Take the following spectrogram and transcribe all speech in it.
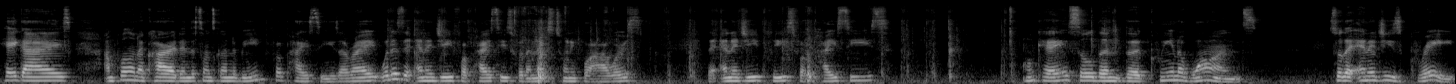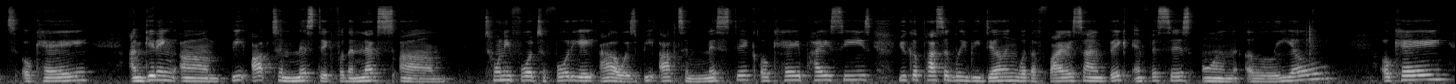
Hey guys, I'm pulling a card and this one's going to be for Pisces, all right? What is the energy for Pisces for the next 24 hours? The energy, please, for Pisces. Okay, so then the Queen of Wands. So the energy is great, okay? I'm getting, um, be optimistic for the next um, 24 to 48 hours. Be optimistic, okay, Pisces? You could possibly be dealing with a fire sign. Big emphasis on Leo, okay?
